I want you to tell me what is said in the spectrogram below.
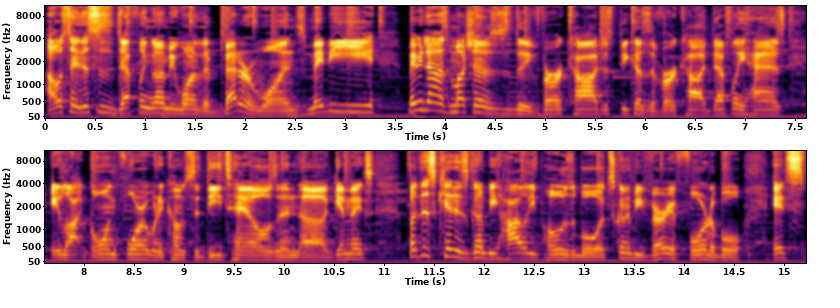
I would say this is definitely going to be one of the better ones. Maybe maybe not as much as the Ver.Ka, just because the Ver.Ka definitely has a lot going for it when it comes to details and uh, gimmicks. But this kit is going to be highly posable. It's going to be very affordable. It's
